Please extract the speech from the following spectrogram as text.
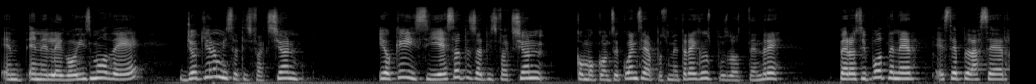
en, el egoísmo de yo quiero mi satisfacción. Y ok, si esa satisfacción como consecuencia pues me trae hijos, pues los tendré. Pero si puedo tener ese placer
